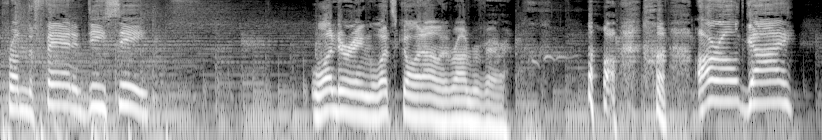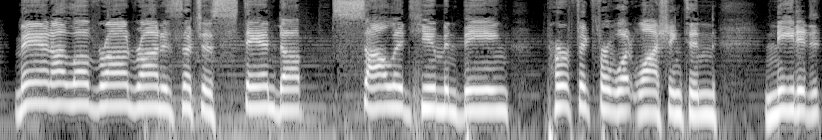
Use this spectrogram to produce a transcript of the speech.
from the fan in D.C. wondering what's going on with Ron Rivera. Our old guy, man, I love Ron. Ron is such a stand up, solid human being, perfect for what Washington needed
